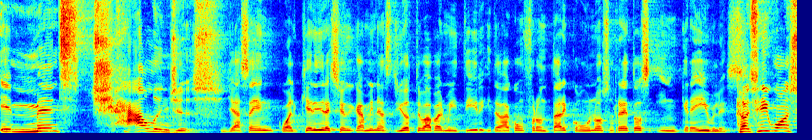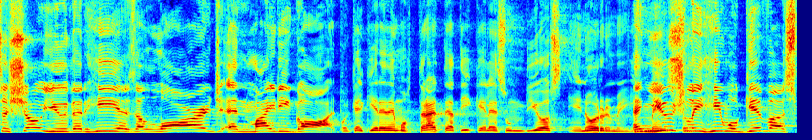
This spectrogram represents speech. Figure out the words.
immense challenges. ya sea en cualquier dirección que caminas, Dios te va a permitir y te va a confrontar con unos retos increíbles. Because He wants to show you that He is a large and mighty God. Porque Él quiere demostrarte a ti que Él es un Dios enorme, And inmenso. usually He will give us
